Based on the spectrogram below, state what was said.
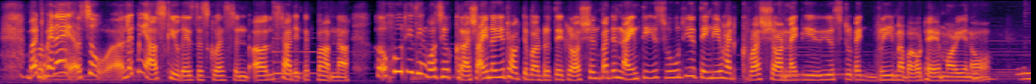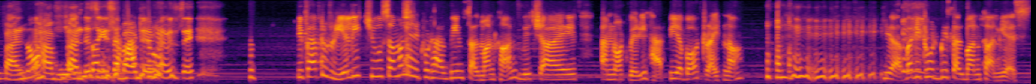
but when I so uh, let me ask you guys this question. Uh, starting with Bhavna, who, who do you think was your crush? I know you talked about Hrithik Roshan, but in nineties, who do you think you had crush on? Like you used to like dream about him, or you know, fan- have fantasies about him. to- I would say. If I have to really choose someone, then it would have been Salman Khan, which I am not very happy about right now. Yeah, but it would be Salman Khan, yes.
